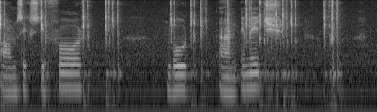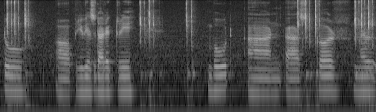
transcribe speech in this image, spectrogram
arm64 boot an image to uh, previous directory boot and as kernel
